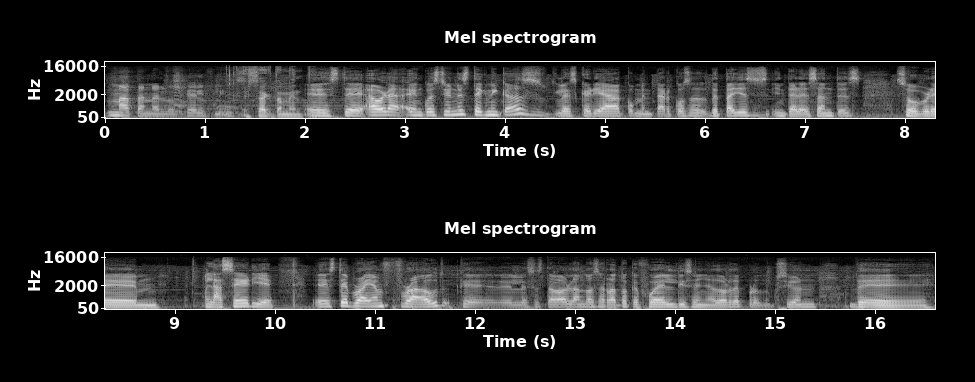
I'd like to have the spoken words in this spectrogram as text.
matan a los Gelflings. Exactamente. Este, ahora, en cuestiones técnicas, les quería comentar cosas, detalles interesantes sobre mm, la serie. Este Brian Froud, que les estaba hablando hace rato, que fue el diseñador de producción de,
